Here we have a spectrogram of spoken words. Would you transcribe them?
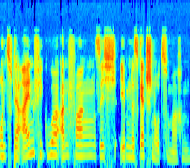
und zu der einen Figur anfangen, sich eben eine Sketchnote zu machen.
